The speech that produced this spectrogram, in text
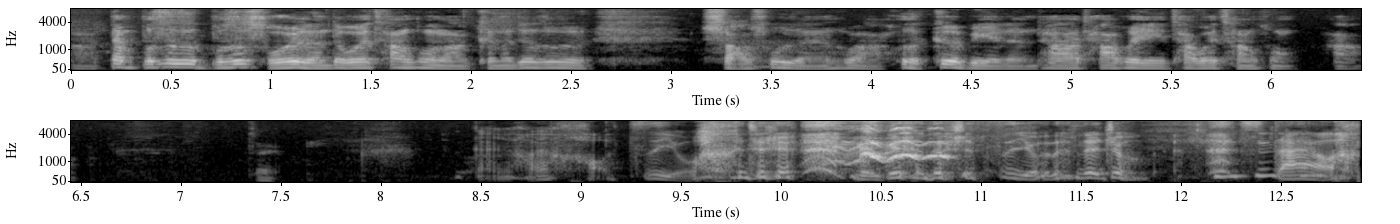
啊，但不是不是所有人都会唱诵了，可能就是少数人是吧？或者个别人他他会他会唱诵啊。对，感觉好像好自由啊，就是每个人都是自由的那种 style。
